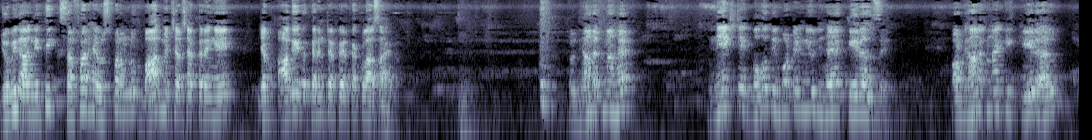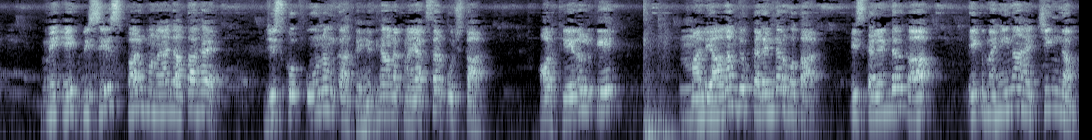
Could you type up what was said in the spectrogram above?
जो भी राजनीतिक सफ़र है, उस पर हम लोग बाद में चर्चा करेंगे, जब आगे का करंट अफेयर का क्लास आएगा। तो ध्यान रखना है नेक्स्ट एक बहुत इंपॉर्टेंट न्यूज़ है केरल से। और ध्यान रखना कि केरल में एक विशेष पर्व मनाया जाता है। जिसको ओनम कहते हैं, ध्यान रखना है अक्सर पूछता है। और केरल के मलयालम जो कैलेंडर होता है, इस कैलेंडर का एक महीना है चिंगम।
